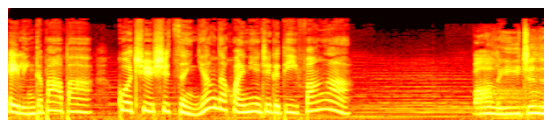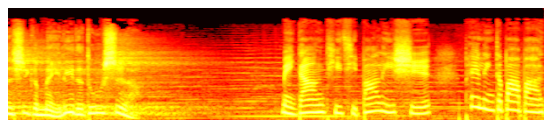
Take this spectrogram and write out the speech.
佩林的爸爸过去是怎样的怀念这个地方啊？巴黎真的是一个美丽的都市啊！每当提起巴黎时，佩林的爸爸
